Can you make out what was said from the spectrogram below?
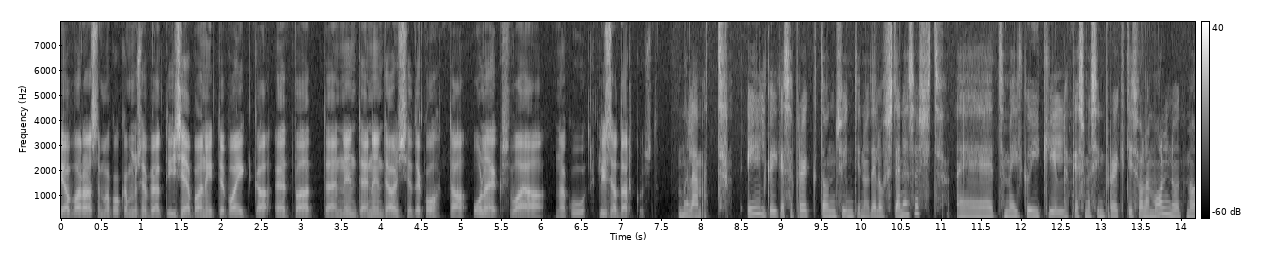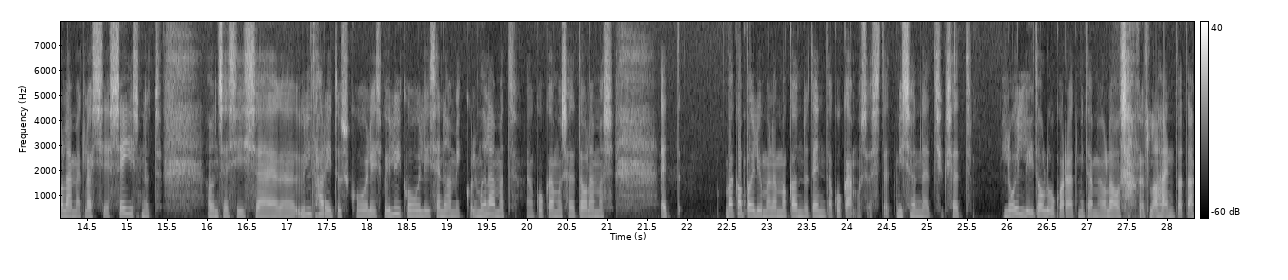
ja varasema kogemuse pealt ise panite paika, et vaat nende, nende asjade kohta oleks vaja nagu lisatarkust? mõlemat eelkõige see projekt on sündinud elust enesest, et meil kõigil, kes me siin projektis oleme olnud, me oleme klassi ees seisnud, on see siis äh, üldhariduskoolis või ülikoolis, enamikul mõlemad kogemused olemas, et väga palju me oleme kandnud enda kogemusest, et mis on need niisugused lollid olukorrad, mida me ei ole osanud lahendada.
